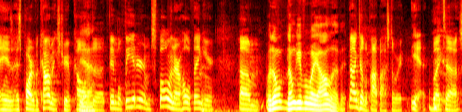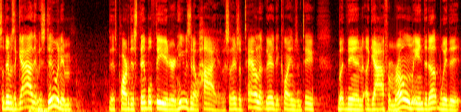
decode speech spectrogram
as, as part of a comic strip called Yeah. the Thimble Theater. I'm spoiling our whole thing here. Um, Well, don't don't give away all of it. now I can tell the Popeye story. Yeah. But uh, so there was a guy that was doing him as part of this Thimble Theater, and he was in Ohio. So there's a town up there that claims him too. But then a guy from Rome ended up with it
